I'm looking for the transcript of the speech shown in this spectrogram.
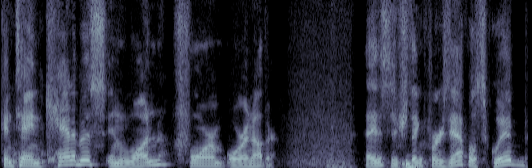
contained cannabis in one form or another. Hey, this is interesting. For example, Squibb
